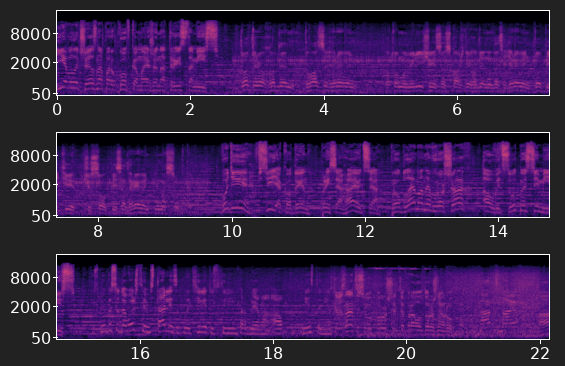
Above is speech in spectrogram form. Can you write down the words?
є величезна парковка майже на 300 місць. До 3 годин 20 гривень, потім увеличується з кожної години 10 гривень до 5 часов 50 гривень і на сутки. Водії всі як один присягаються. Проблема не в грошах, а у відсутності місць. То есть мы бы с удовольствием стали и заплатили, то есть это не проблема, а места нет. Ви знаєте, що ви порушуєте правила дорожнього руху? Так, знаю. А,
